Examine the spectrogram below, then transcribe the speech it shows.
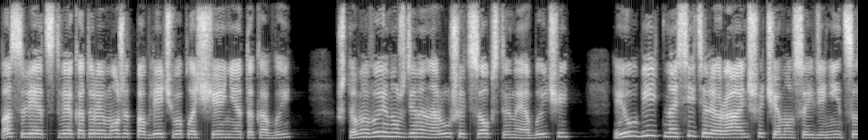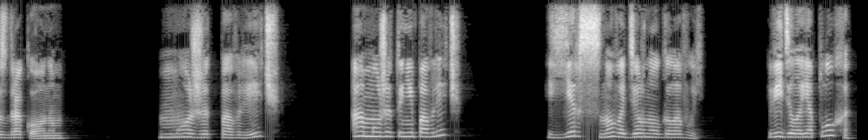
Последствия, которые может повлечь воплощение, таковы, что мы вынуждены нарушить собственный обычай и убить носителя раньше, чем он соединится с драконом». «Может повлечь? А может и не повлечь?» Ерс снова дернул головой. «Видела я плохо?»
